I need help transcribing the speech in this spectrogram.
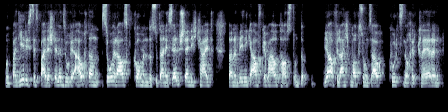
Und bei dir ist es bei der Stellensuche auch dann so herausgekommen, dass du deine Selbstständigkeit dann ein wenig aufgebaut hast. Und ja, vielleicht magst du uns auch kurz noch erklären,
